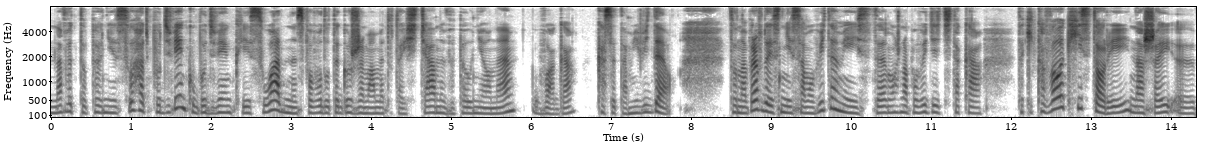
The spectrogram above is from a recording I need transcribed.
Nawet to pewnie słychać po dźwięku, bo dźwięk jest ładny z powodu tego, że mamy tutaj ściany wypełnione, uwaga, kasetami wideo. To naprawdę jest niesamowite miejsce, można powiedzieć taka, taki kawałek historii naszej y,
